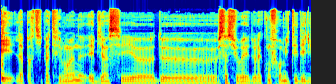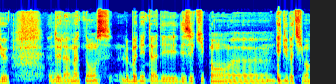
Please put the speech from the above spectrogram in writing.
Et la partie patrimoine, eh bien, c'est euh, de s'assurer de la conformité des lieux, de la maintenance, le bon état des, des équipements euh, et du bâtiment.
